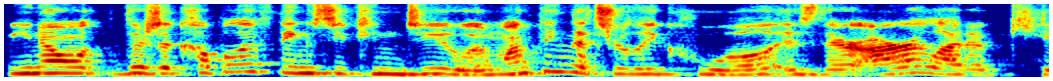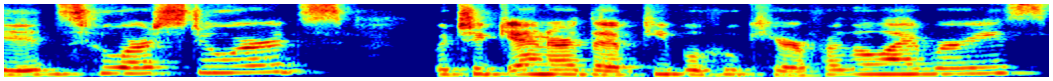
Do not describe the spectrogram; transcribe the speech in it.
you know, there's a couple of things you can do. And one thing that's really cool is there are a lot of kids who are stewards, which again are the people who care for the libraries.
